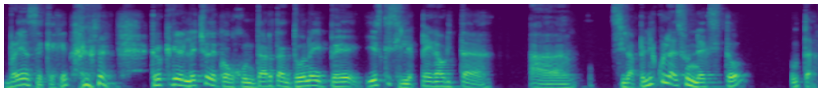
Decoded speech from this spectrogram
Brian se queje, creo que el hecho de conjuntar tanto una IP, y es que si le pega ahorita a, si la película es un éxito, puta,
